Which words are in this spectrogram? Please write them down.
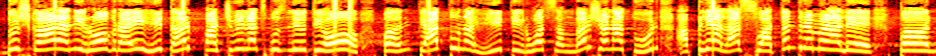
दुष्काळ आणि रोगराई ही तर पाचवीलाच पुजली होती हो. पण त्यातूनही तीव्र संघर्षणातून आपल्याला स्वातंत्र्य मिळाले. पण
